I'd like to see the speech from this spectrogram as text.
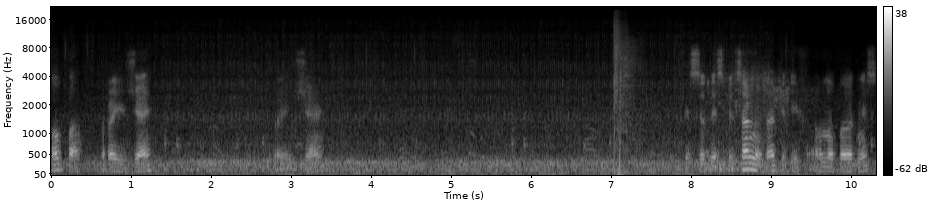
Опа, проїжджай. Проїжджай. Ти сюди спеціально, да, під'їхав? А ну повернись.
